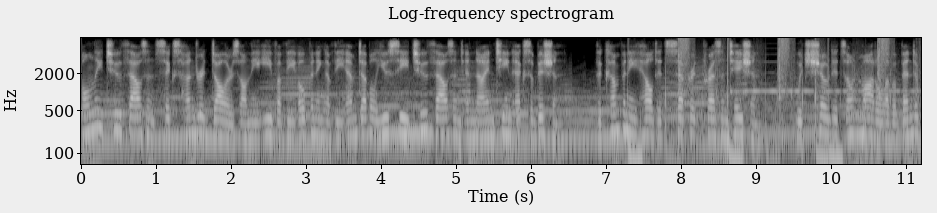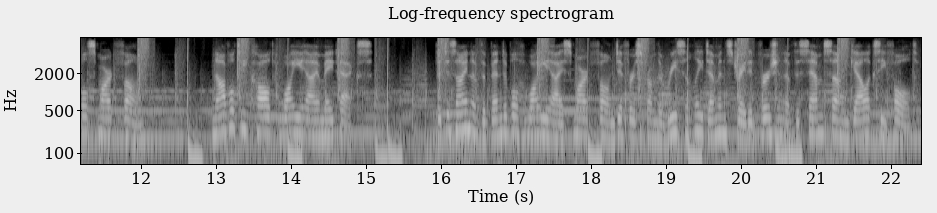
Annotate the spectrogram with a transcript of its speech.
Only $2,600 on the eve of the opening of the MWC 2019 exhibition, the company held its separate presentation, which showed its own model of a bendable smartphone. Novelty called Huawei Mate X. The design of the bendable Huawei smartphone differs from the recently demonstrated version of the Samsung Galaxy Fold.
